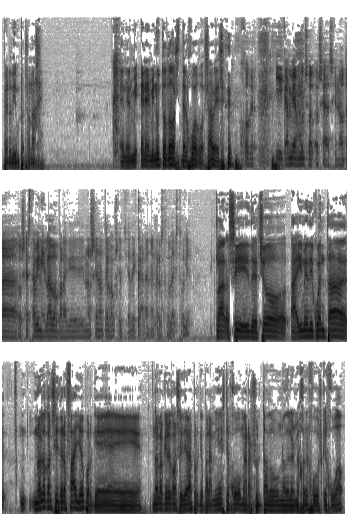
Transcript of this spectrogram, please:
Perdí un personaje. En el, en el minuto 2 del juego, ¿sabes? Joder. Y cambia mucho, o sea, se nota, o sea, está bien hilado para que no se note la ausencia de cara en el resto de la historia. Claro, sí, de hecho ahí me di cuenta, no lo considero fallo porque no lo quiero considerar porque para mí este juego me ha resultado uno de los mejores juegos que he jugado,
